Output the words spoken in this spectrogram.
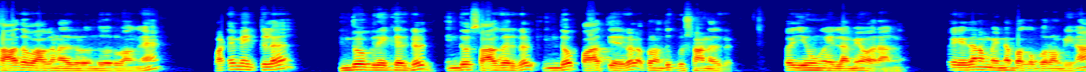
சாத வாகனர்கள் வந்து வருவாங்க. வடமேற்கில் இந்தோ கிரேக்கர்கள் இந்தோ சாகர்கள் இந்தோ பாத்தியர்கள் அப்புறம் வந்து குஷானர்கள் ஸோ இவங்க எல்லாமே வராங்க. ஸோ இதை நம்ம என்ன பார்க்க போகிறோம் அப்படின்னா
